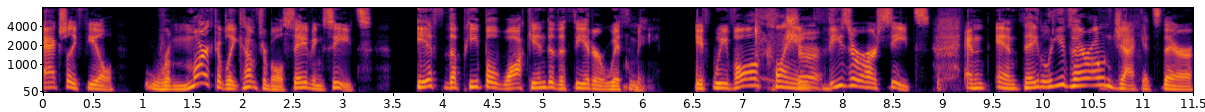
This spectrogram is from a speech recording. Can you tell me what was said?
actually feel remarkably comfortable saving seats if the people walk into the theater with me. If we've all claimed Sure. these are our seats and, and they leave their own jackets there,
